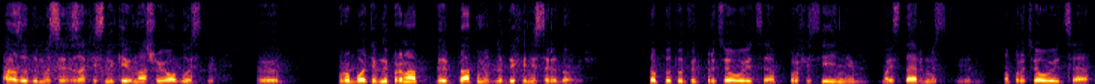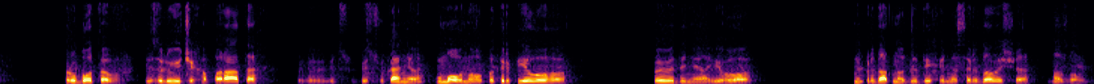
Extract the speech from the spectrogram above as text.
газодимисих захисників нашої області е, в роботі в непридатному для дихання середовищі. Тобто тут відпрацьовуються професійні майстерності, напрацьовується робота в ізолюючих апаратах, е, відшукання умовного потерпілого, виведення його непридатного для дихання середовища назовні.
